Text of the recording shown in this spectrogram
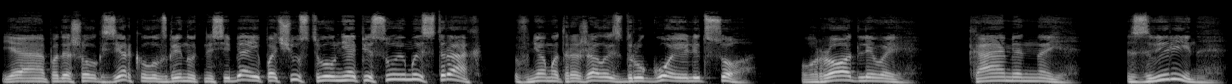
я подошел к зеркалу взглянуть на себя и почувствовал неописуемый страх. В нем отражалось другое лицо. Уродливое, каменное, звериное.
